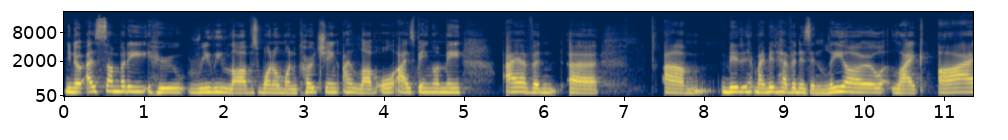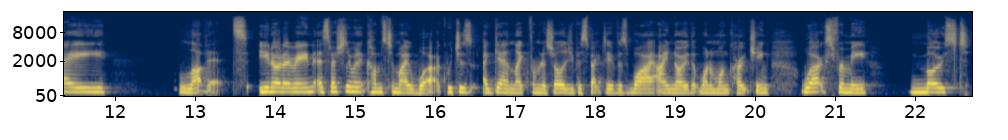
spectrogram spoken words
You know, as somebody who really loves one on one coaching, I love all eyes being on me. I have an, uh, um, mid, my midheaven is in Leo. Like, I love it. You know what I mean? Especially when it comes to my work, which is, again, like from an astrology perspective, is why I know that one on one coaching works for me most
